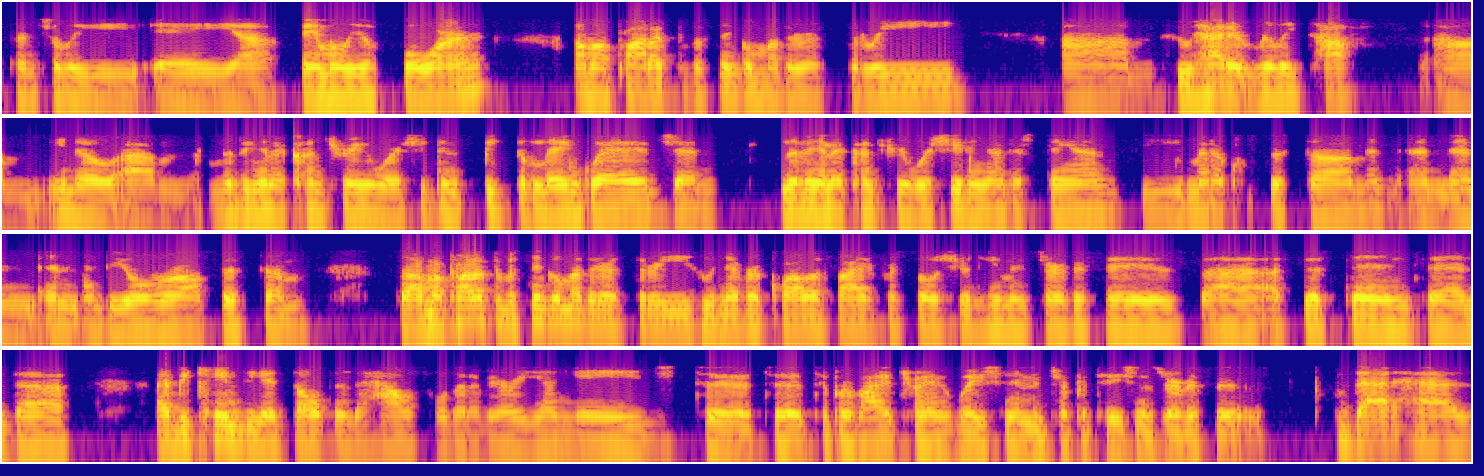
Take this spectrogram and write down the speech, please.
essentially a uh, family of four. I'm a product of a single mother of three um, who had it really tough. Um, you know, um, living in a country where she didn't speak the language and living in a country where she didn't understand the medical system and, and, and, and, the overall system. So I'm a product of a single mother of three who never qualified for social and human services uh, assistance, and uh, I became the adult in the household at a very young age to, to, to provide translation and interpretation services. That has,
